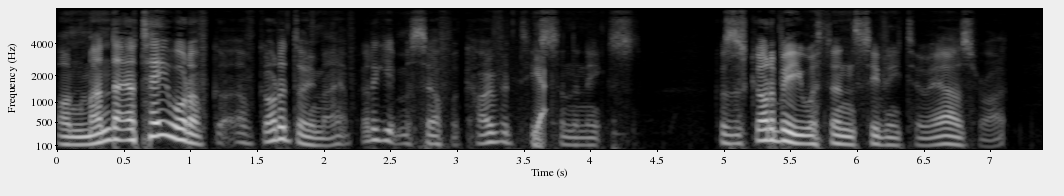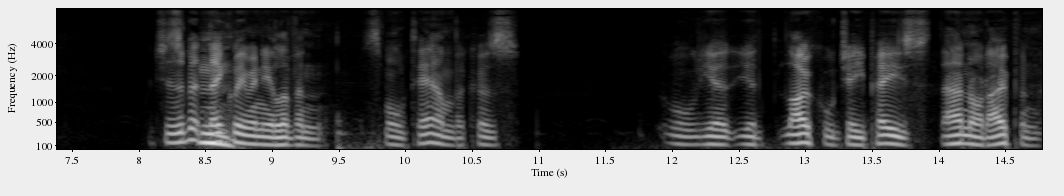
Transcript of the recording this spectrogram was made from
on Monday. I'll tell you what I've got, I've got to do, mate. I've got to get myself a COVID test Yeah. in the next, because it's got to be within 72 hours, right? Which is a bit Mm. niggly when you live in a small town because well, your your local GPs they're not open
